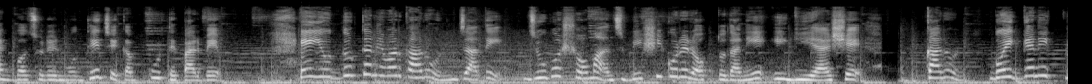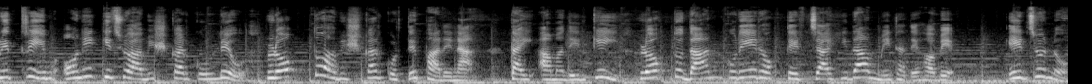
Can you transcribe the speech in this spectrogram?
এক বছরের মধ্যে চেক আপ করতে পারবে। এই উদ্যোগটা নেওয়ার কারণ যাতে যুব সমাজ বেশি করে রক্তদানে এগিয়ে আসে। কারণ বৈজ্ঞানিক কৃত্রিম অনেক কিছু আবিষ্কার করলেও রক্ত আবিষ্কার করতে পারে না। তাই আমাদেরকেই রক্ত দান করে রক্তের চাহিদা মেটাতে হবে। এর জন্য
